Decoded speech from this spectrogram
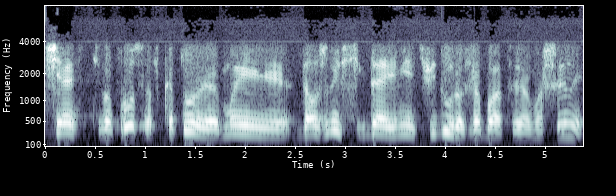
часть вопросов, которые мы должны всегда иметь в виду, разрабатывая машины,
